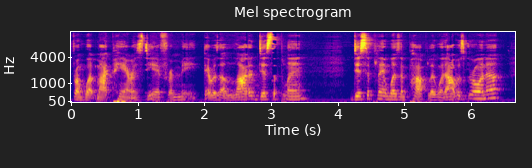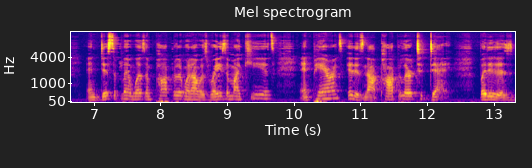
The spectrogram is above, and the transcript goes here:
from what my parents did for me. There was a lot of discipline. Discipline wasn't popular when I was growing up and discipline wasn't popular when I was raising my kids and parents, it is not popular today, but it is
